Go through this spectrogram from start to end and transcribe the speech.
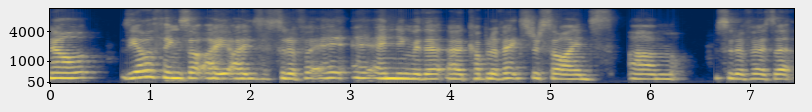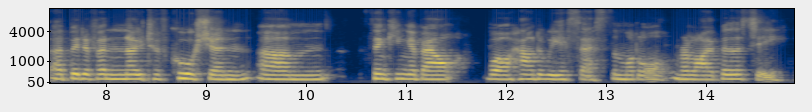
Now, the other things that I, I sort of ending with a, a, couple of extra slides, um, sort of as a, a, bit of a note of caution, um, thinking about, well, how do we assess the model reliability?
